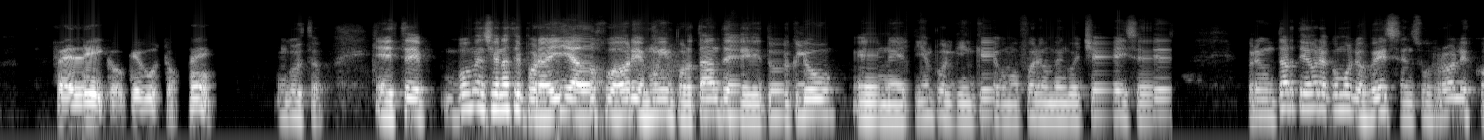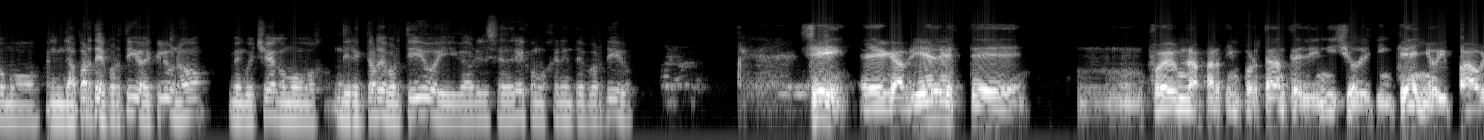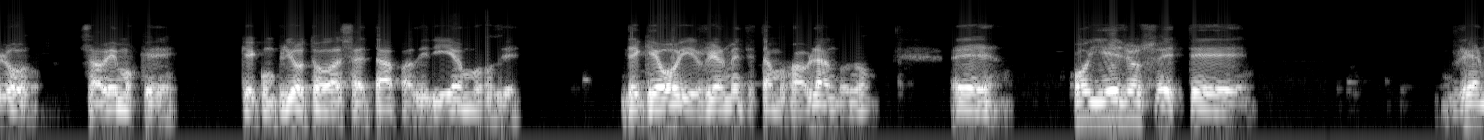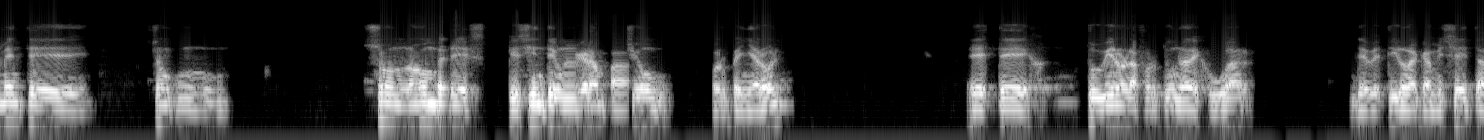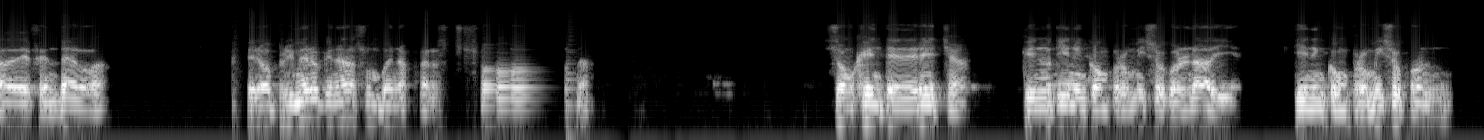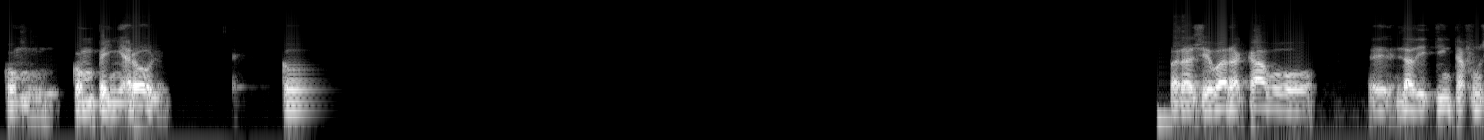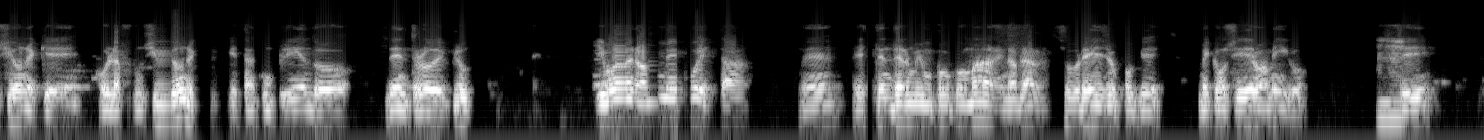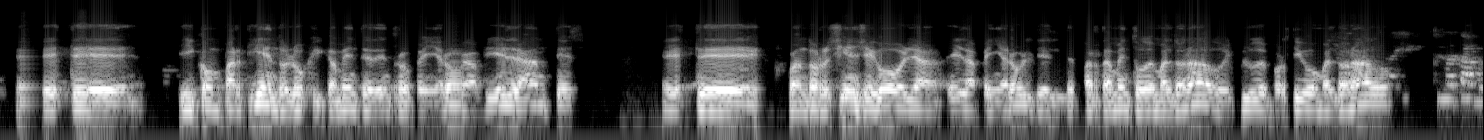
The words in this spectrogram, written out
Federico, qué gusto. Un gusto. Este, vos mencionaste por ahí a dos jugadores muy importantes de tu club en el tiempo del quinqueo, como fueron Bengoche y Cedes. Preguntarte ahora cómo los ves en sus roles como en la parte deportiva del club, ¿no? Bengochea como director deportivo y Gabriel Cedrés como gerente deportivo. Sí, eh, Gabriel este, mm, fue una parte importante del inicio del quinqueño y Pablo sabemos que, que cumplió toda esa etapa, diríamos, de, de que hoy realmente estamos hablando, ¿no? Eh, hoy ellos este, realmente son, son hombres que sienten una gran pasión por Peñarol. Este, tuvieron la fortuna de jugar, de vestir la camiseta, de defenderla. Pero primero que nada son buenas personas. Son gente derecha que no tienen compromiso con nadie, tienen compromiso con, con, Peñarol. Para llevar a cabo eh, las distintas funciones que, o las funciones que están cumpliendo dentro del club. Y bueno, a mí me cuesta eh, extenderme un poco más en hablar sobre ello porque me considero amigo. ¿sí? este, y compartiendo lógicamente dentro de Peñarol. Gabriel antes, este, cuando recién llegó la, a Peñarol del departamento de Maldonado, del Club Deportivo Maldonado,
